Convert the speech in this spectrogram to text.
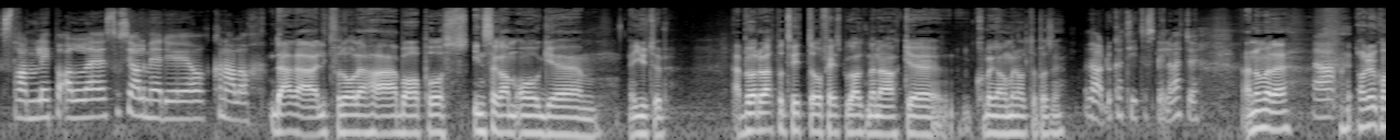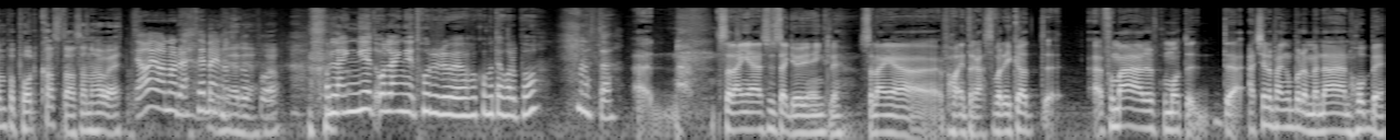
strandlig på alle sosiale medier og kanaler? Der er jeg litt for dårlig. Jeg er bare på Instagram og uh, YouTube. Jeg burde vært på Twitter og Facebook, og alt, men jeg har ikke kommet i gang med det. holdt jeg på å si. Da har du ikke tid til å spille, vet du. Er noe med det. Ja, Og du kommet på podkast, så han har jo ett ja, ja har du etter beina å stå på. Ja. Hvor lenge, hvor lenge tror du du har kommet til å holde på med dette? Så lenge jeg syns det er gøy, egentlig. Så lenge jeg har interesse for det. Ikke at, eh, for meg er det på en måte det, Jeg tjener penger på det, men det er en hobby.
